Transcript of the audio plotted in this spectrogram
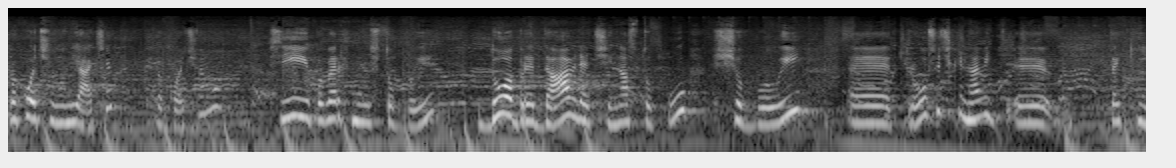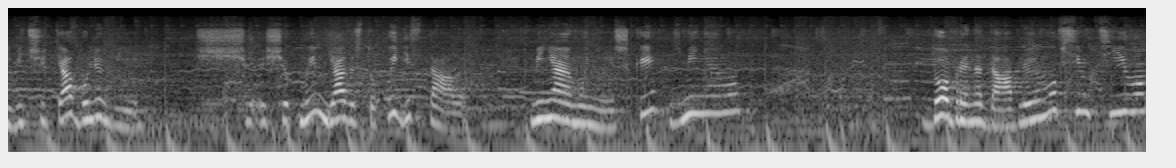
Прокочуємо м'ячик, прокочуємо всією поверхнею стопи, добре давлячи на стопу, щоб були е, трошечки навіть е, такі відчуття больові, щоб ми м'язи стопи дістали. Міняємо ніжки, змінюємо. Добре надавлюємо всім тілом.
